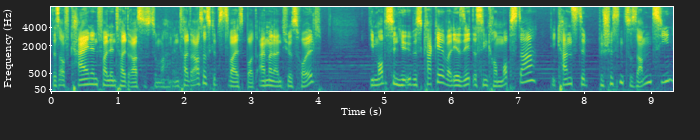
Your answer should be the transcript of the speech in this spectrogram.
das auf keinen Fall in Taldrassus zu machen. In Taldrassus gibt es zwei Spots. Einmal an Türs Holt. Die Mobs sind hier übelst kacke, weil ihr seht, es sind kaum Mobs da. Die kannst du beschissen zusammenziehen.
